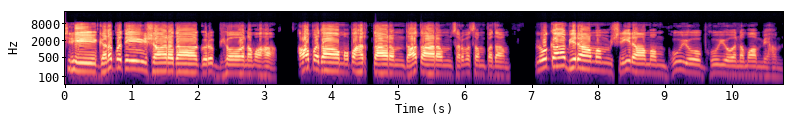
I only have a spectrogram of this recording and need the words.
ಶ್ರೀ ಗಣಪತಿ ಶಾರದಾ ಗುರುಭ್ಯೋ ನಮಃ. ಆಪದಾಂ ಅಪಹರ್ತಾರಂ ದಾತಾರಂ ಸರ್ವಸಂಪದಾಂ. ಲೋಕಾಭಿರಾಮಂ ಶ್ರೀರಾಮಂ ಭೂಯೋ ಭೂಯೋ ನಮಾಮ್ಯಹಂ.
